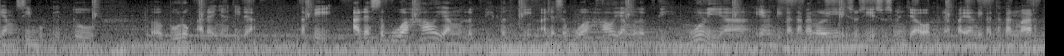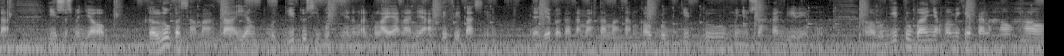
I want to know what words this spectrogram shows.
yang sibuk itu e, buruk adanya tidak, tapi ada sebuah hal yang lebih penting, ada sebuah hal yang lebih mulia yang dikatakan oleh Yesus. Yesus menjawab apa yang dikatakan Marta. Yesus menjawab keluh kesah Marta yang begitu sibuknya dengan pelayanannya, aktivitasnya dan dia berkata mata-mata engkau begitu menyusahkan dirimu engkau begitu banyak memikirkan hal-hal.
